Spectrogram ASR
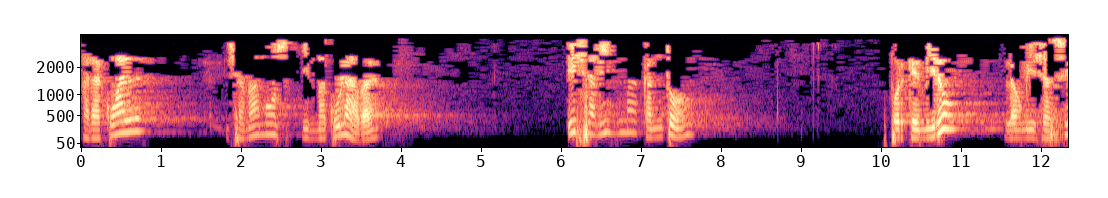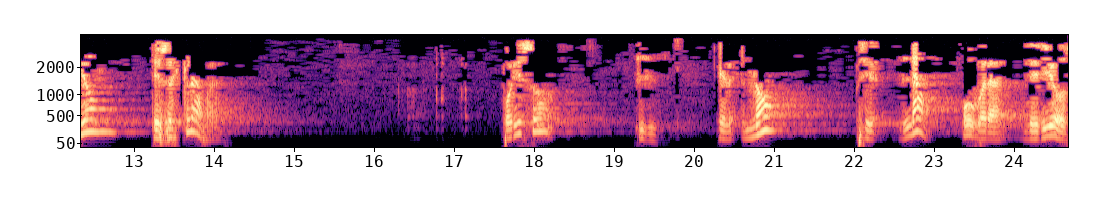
a la cual llamamos Inmaculada, ella misma cantó porque miró la humillación de su esclava. Por eso el no, la obra de Dios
